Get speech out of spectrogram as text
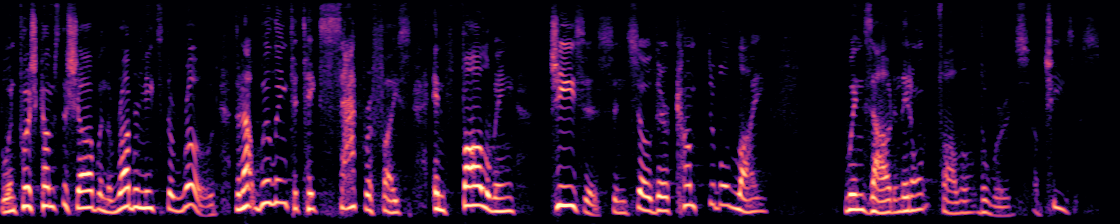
But when push comes to shove, when the rubber meets the road, they're not willing to take sacrifice in following Jesus. And so their comfortable life wins out and they don't follow the words of Jesus.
